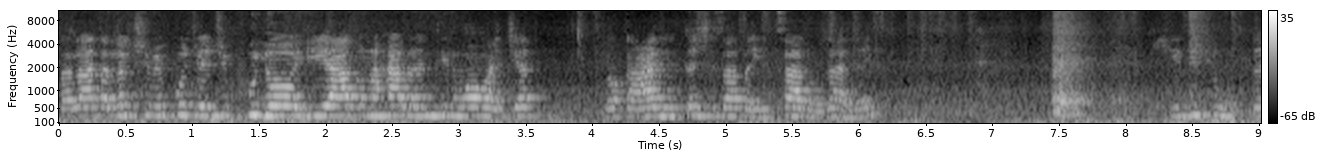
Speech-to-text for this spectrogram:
चला आता लक्ष्मी पूजेची फुलं ही अजून हारण तीन वावायच्यात. लोक आली तशीच आता ही चालू झालंय. ही दिसू तर.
